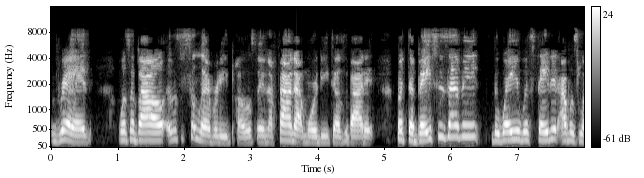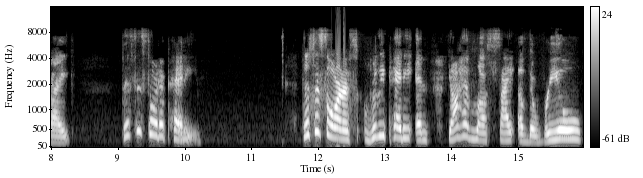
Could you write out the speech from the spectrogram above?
read was about it was a celebrity post, and I found out more details about it. But the basis of it, the way it was stated, I was like, this is sort of petty. This is sort of really petty, and y'all have lost sight of the real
